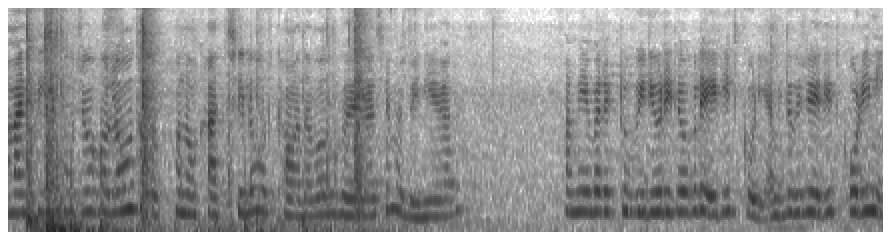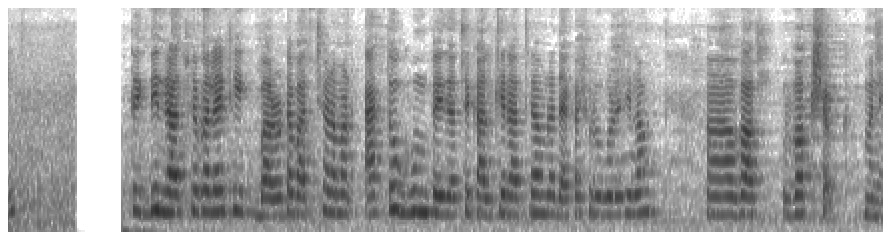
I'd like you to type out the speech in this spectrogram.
আমার এদিকে পুজো হলো, ততক্ষণ ও খাচ্ছিল, ওর খাওয়া দাওয়াও হয়ে গেছে বা বেরিয়ে গেল। আমি এবার একটু ভিডিও টিডিওগুলো এডিট করি, আমি তো কিছু এডিট করিনি। প্রত্যেক দিন রাত্রেবেলায় ঠিক বারোটা বাচ্চার আমার এত ঘুম পেয়ে যাচ্ছে। কালকে রাত্রে আমরা দেখা শুরু করেছিলাম ওয়ার্কশপ মানে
